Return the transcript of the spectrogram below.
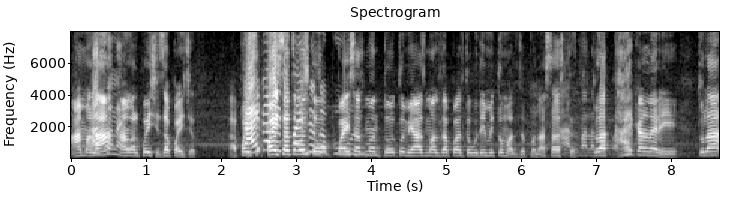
आम्हाला असं नाही. आम्हाला पैसे जपायच्यात. हा, पैसा करायचं पैसाच पैसे म्हणतो जपून? पैसाच म्हणतो तुम्ही आज मला जपाल तर उद्या मी तुम्हाला जपल असं असतं. मला तुला काय कळणार आहे? तुला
